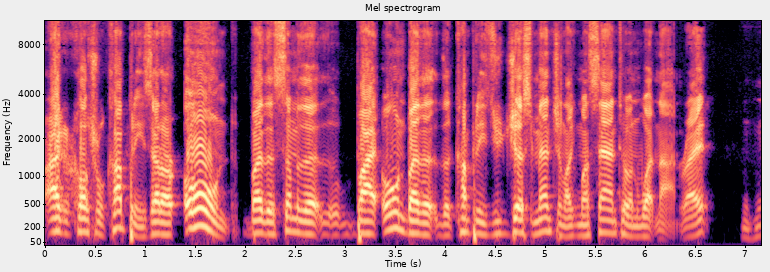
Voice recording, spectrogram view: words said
agricultural companies that are owned by the some of the by owned by the, the companies you just mentioned, like Monsanto and whatnot, right? Mm-hmm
